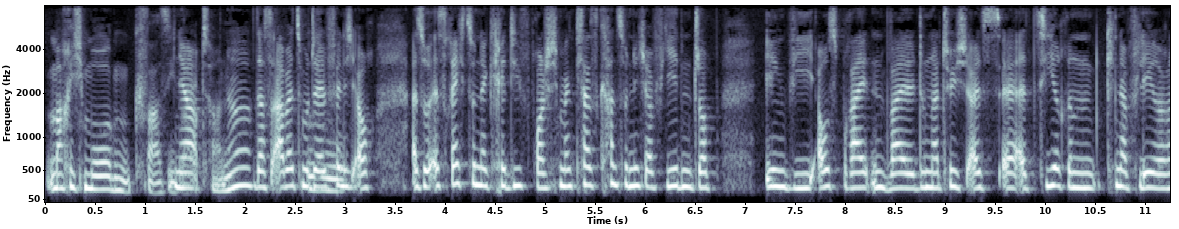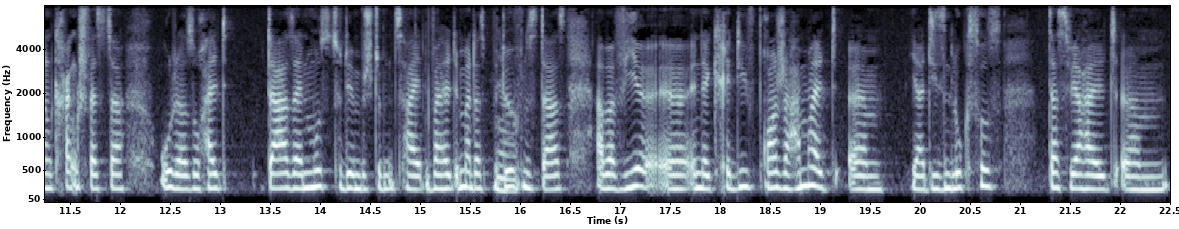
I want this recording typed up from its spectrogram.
mache ich morgen quasi ja, weiter. Ne? Das Arbeitsmodell also, finde ich auch, also es recht so in der Kreativbranche. Ich meine, klar, das kannst du nicht auf jeden Job irgendwie ausbreiten, weil du natürlich als äh, Erzieherin, Kinderpflegerin, Krankenschwester oder so halt da sein musst zu den bestimmten Zeiten, weil halt immer das Bedürfnis ja. da ist. Aber wir äh, in der Kreativbranche haben halt ähm, ja diesen Luxus, dass wir halt ähm,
